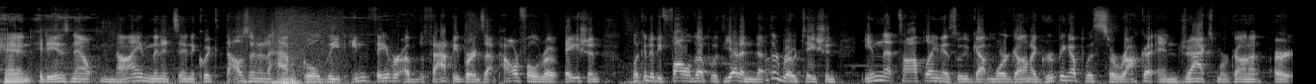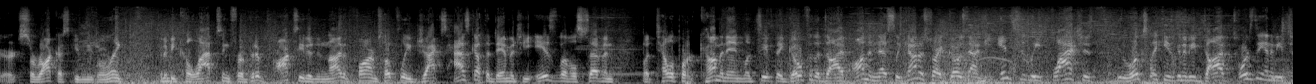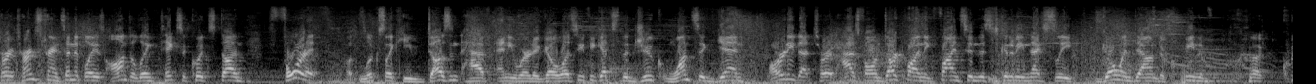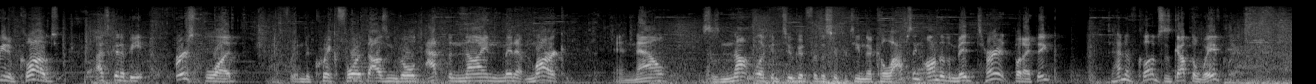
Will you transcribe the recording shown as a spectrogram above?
And it is now nine minutes in, a quick thousand and a half gold lead in favor of the Fappy Birds. That powerful rotation looking to be followed up with yet another rotation in that top lane as we've got Morgana grouping up with Soraka and Jax. Morgana, or, or Soraka, excuse me, the link, going to be collapsing for a bit of proxy to deny the farms. Hopefully Jax has got the damage. He is level 7, but Teleport coming in. Let's see if they go for the dive on the Nestle. Counter-Strike goes down. He instantly flashes. He looks like he's going to be dived towards the enemy turret, turns Transcendent Blades onto Link, takes a quick stun, for it, but looks like he doesn't have anywhere to go. Let's see if he gets the juke once again. Already that turret has fallen. Dark Binding finds him. This is going to be Nestle going down to Queen of uh, Queen of Clubs. That's going to be first blood into quick 4,000 gold at the nine minute mark. And now this is not looking too good for the super team. They're collapsing onto the mid turret, but I think 10 of clubs has got the wave clear.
